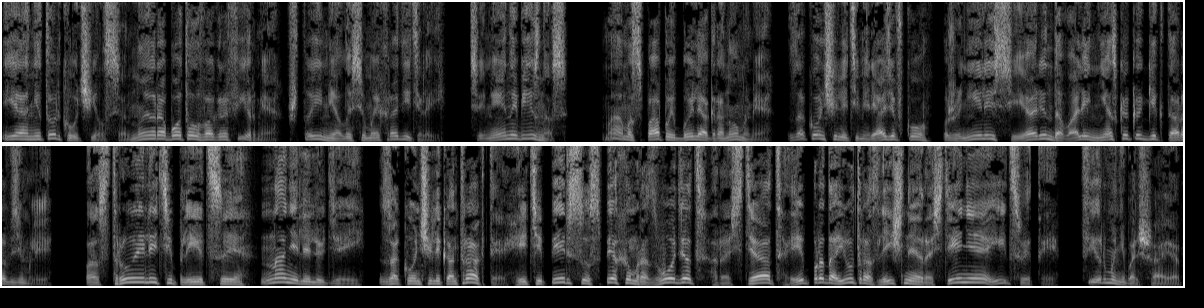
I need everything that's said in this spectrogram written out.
Я не только учился, но и работал в агрофирме, что имелось у моих родителей. Семейный бизнес. Мама с папой были агрономами, закончили Тимирязевку, поженились и арендовали несколько гектаров земли. Построили теплицы, наняли людей, закончили контракты и теперь с успехом разводят, растят и продают различные растения и цветы. Фирма небольшая,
